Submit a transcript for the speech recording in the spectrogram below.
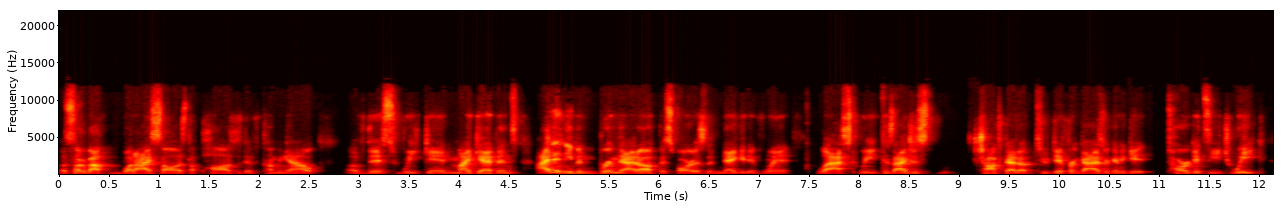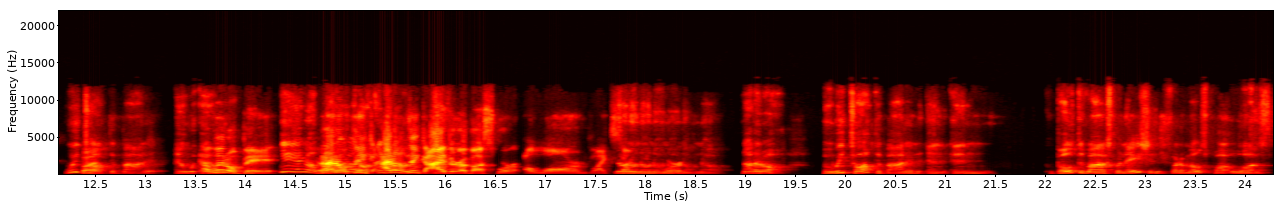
Let's talk about what I saw as the positive coming out of this weekend. Mike Evans, I didn't even bring that up as far as the negative went last week because I just chalked that up to different guys are going to get targets each week. We but talked about it and we, a little bit. Yeah, no, but, but I don't no, think no, I don't think either of us were alarmed like no, no, no, no, no, no, no, not at all. But we talked about it, and and both of our explanations, for the most part, was,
